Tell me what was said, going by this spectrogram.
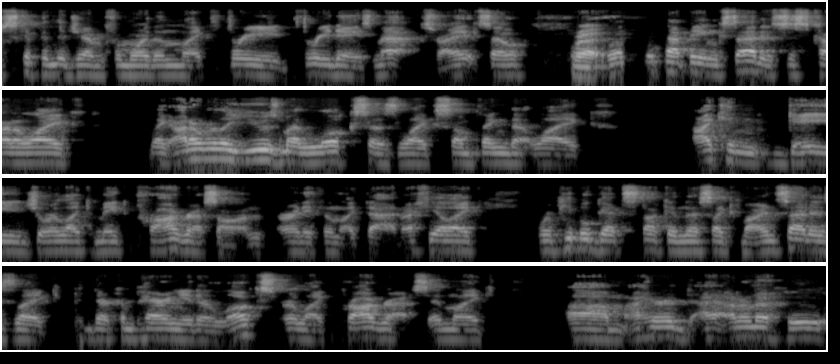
skipping the gym for more than like three three days max. Right. So Right. with with that being said, it's just kind of like like I don't really use my looks as like something that like I can gauge or like make progress on or anything like that. And I feel like where people get stuck in this like mindset is like they're comparing either looks or like progress and like um, I heard I, I don't know who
